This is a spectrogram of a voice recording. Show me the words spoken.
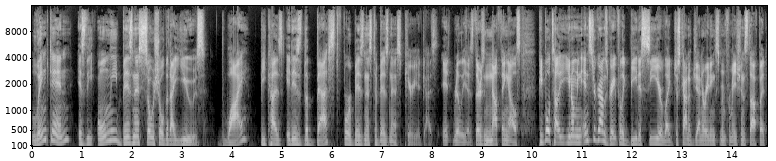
LinkedIn is the only business social that I use. Why? Because it is the best for business to business, period, guys. It really is. There's nothing else. People tell you, you know, I mean, Instagram's great for like B2C or like just kind of generating some information stuff. But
